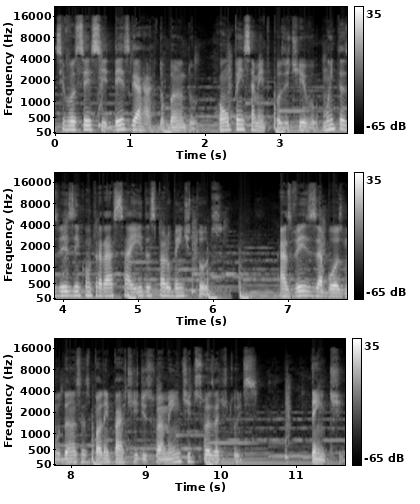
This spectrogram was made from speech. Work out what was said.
Se você se desgarrar do bando com um pensamento positivo, muitas vezes encontrará saídas para o bem de todos. Às vezes, as boas mudanças podem partir de sua mente e de suas atitudes. Tente,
